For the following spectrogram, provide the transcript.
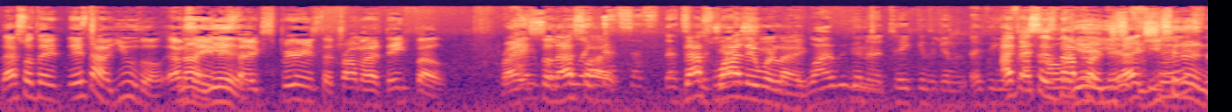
That's, what they. It's not you though. I'm Nah, saying yeah. it's the experience, the trauma that they felt, right? Right, so that's like, why. That's, that's, that's, that's why they were like- why are we gonna take into? I think I guess it's not yeah, you, projection. you shouldn't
